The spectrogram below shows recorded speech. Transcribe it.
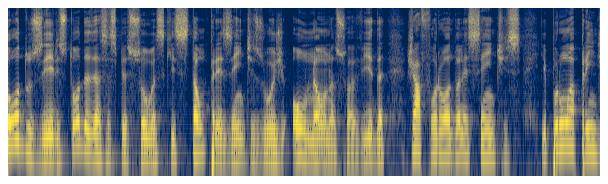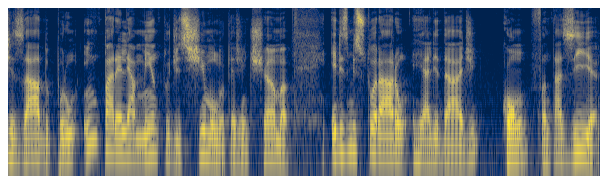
todos eles, todas essas pessoas que estão presentes hoje ou não na sua vida, já foram adolescentes. E por um aprendizado, por um emparelhamento de estímulo que a gente chama, eles misturaram realidade com fantasia.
